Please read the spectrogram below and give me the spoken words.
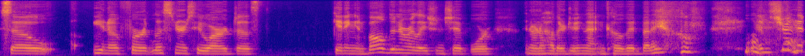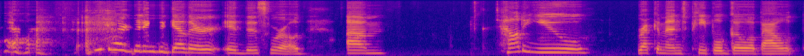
So, you know, for listeners who are just getting involved in a relationship or I don't know how they're doing that in COVID, but I, I'm sure that people are getting together in this world. Um, how do you recommend people go about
